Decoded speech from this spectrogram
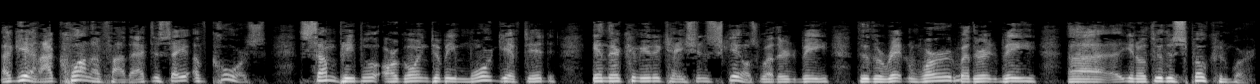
Again, I qualify that to say, of course, some people are going to be more gifted in their communication skills, whether it be through the written word, whether it be, uh, you know, through the spoken word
